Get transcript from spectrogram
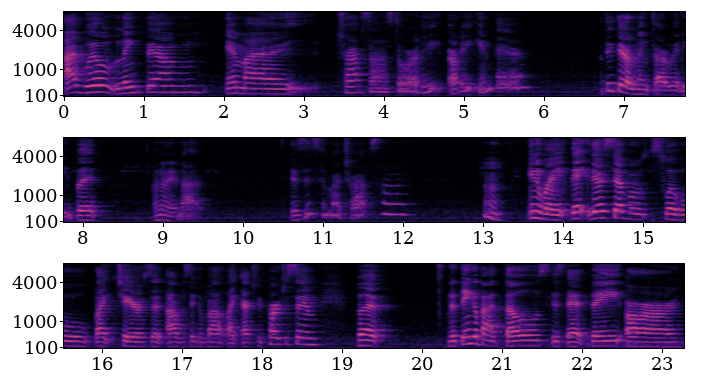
I will link them in my Tribesign store. Are they, are they in there? I think they're linked already, but, oh no, they're not. Is this in my Tribesign? Hmm. Anyway, they, there's several swivel like chairs that I was thinking about like actually purchasing. But the thing about those is that they are,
